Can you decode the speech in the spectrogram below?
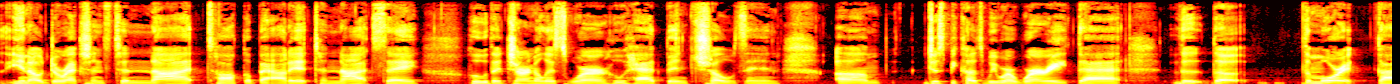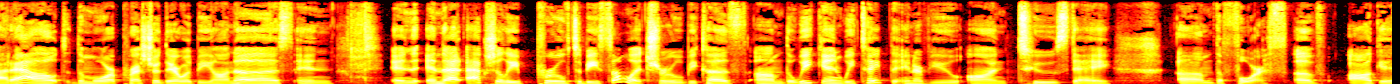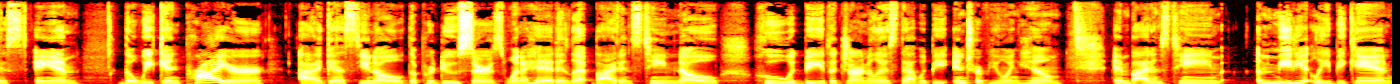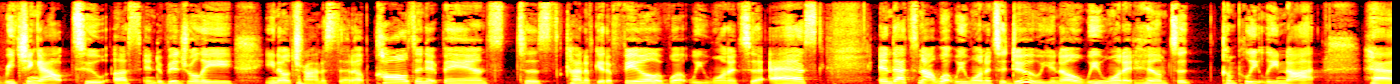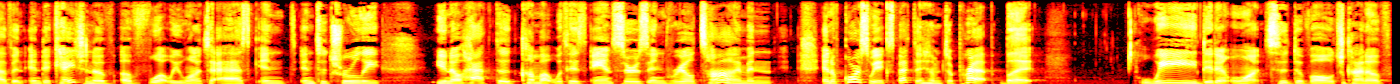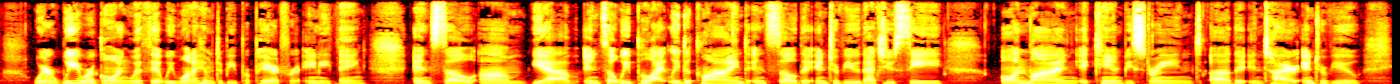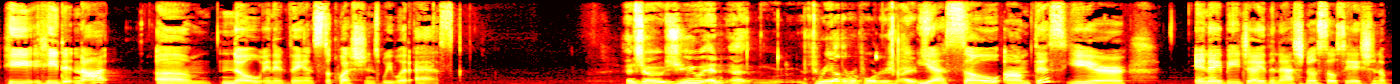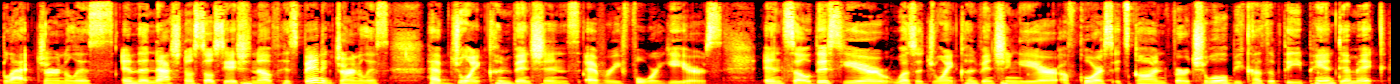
you know directions to not talk about it to not say who the journalists were who had been chosen um, just because we were worried that the the the more it got out, the more pressure there would be on us. And, and, and that actually proved to be somewhat true because, um, the weekend we taped the interview on Tuesday, um, the 4th of August. And the weekend prior, I guess, you know, the producers went ahead and let Biden's team know who would be the journalist that would be interviewing him. And Biden's team immediately began reaching out to us individually, you know, trying to set up calls in advance to kind of get a feel of what we wanted to ask. And that's not what we wanted to do. You know, we wanted him to completely not have an indication of, of what we wanted to ask and, and to truly, you know, have to come up with his answers in real time. And, and of course we expected him to prep, but we didn't want to divulge kind of where we were going with it. We wanted him to be prepared for anything. And so, um, yeah. And so we politely declined. And so the interview that you see online, it can be streamed, uh, the entire interview. He, he did not, um, know in advance the questions we would ask. And so it was you and uh, three other reporters, right? Yes. So um, this year, NABJ, the National Association of Black Journalists, and the National Association of Hispanic Journalists have joint conventions every four years. And so this year was a joint convention year. Of course, it's gone virtual because of the pandemic.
